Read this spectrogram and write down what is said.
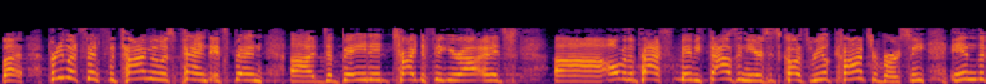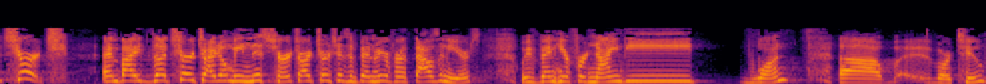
But pretty much since the time it was penned, it's been uh, debated, tried to figure out, and it's uh, over the past maybe thousand years, it's caused real controversy in the church. And by the church, I don't mean this church. Our church hasn't been here for a thousand years. We've been here for 91, uh, or two.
